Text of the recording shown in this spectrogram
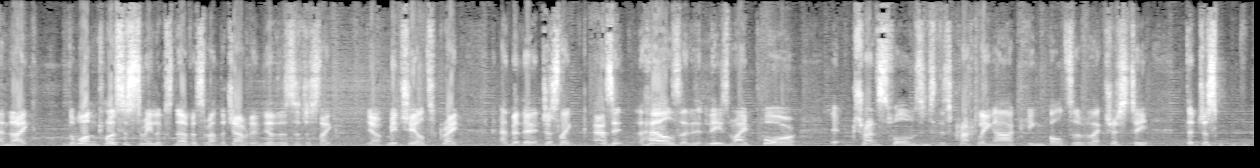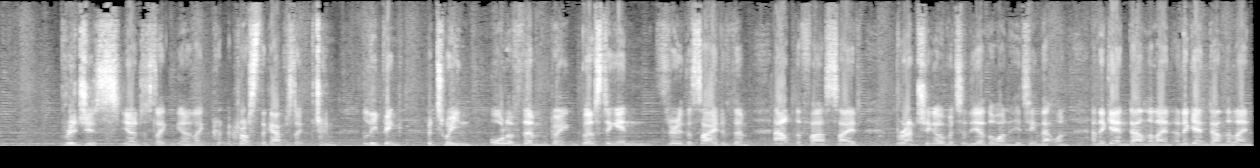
and like the one closest to me looks nervous about the javelin. The others are just like you know mid shield, great, and but then it just like as it hurls and it leaves my paw, it transforms into this crackling, arcing bolt of electricity that just bridges, you know, just like you know, like across the gap, is like leaping between all of them, going bursting in through the side of them, out the far side, branching over to the other one, hitting that one, and again down the line, and again down the line,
